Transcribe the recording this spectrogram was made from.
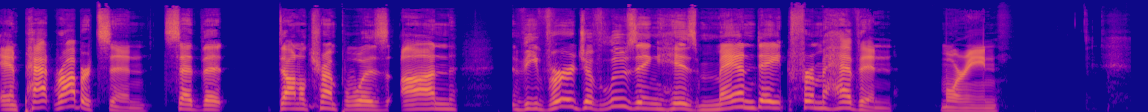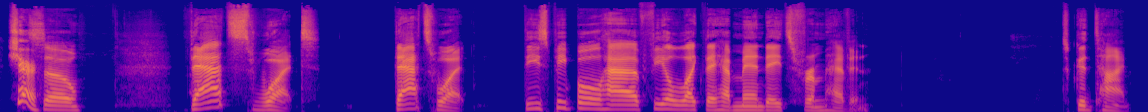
and Pat Robertson said that Donald Trump was on the verge of losing his mandate from heaven, Maureen. Sure. So that's what. That's what. These people have feel like they have mandates from heaven. It's a good time.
